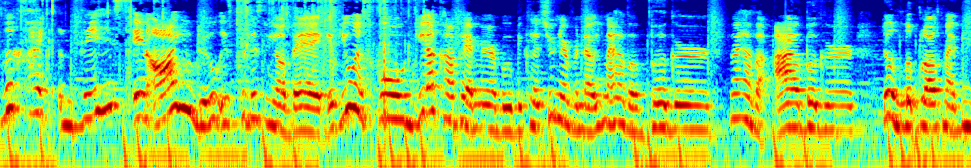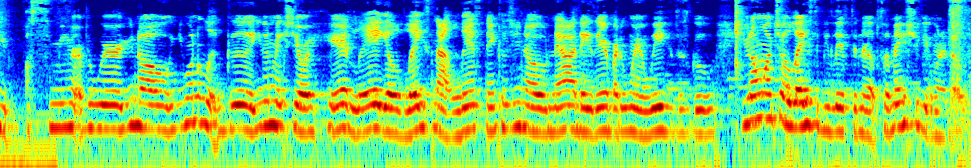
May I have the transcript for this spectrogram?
looks like this and all you do is put this in your bag. If you in school get a compact mirror boo because you never know. You might have a booger you might have an eye booger. Your lip gloss might be a smear everywhere. You know you want to look good. You want to make sure your hair leg your lace not lifting because you know nowadays everybody wearing wigs to school. You don't want your lace to be lifting up so make sure you get one of those.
